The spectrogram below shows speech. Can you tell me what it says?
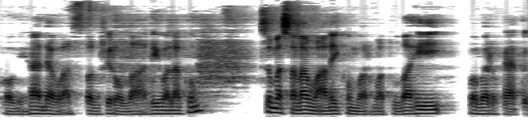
qouli hada wa astaghfirullah li wa lakum. Assalamualaikum warahmatullahi wabarakatuh.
